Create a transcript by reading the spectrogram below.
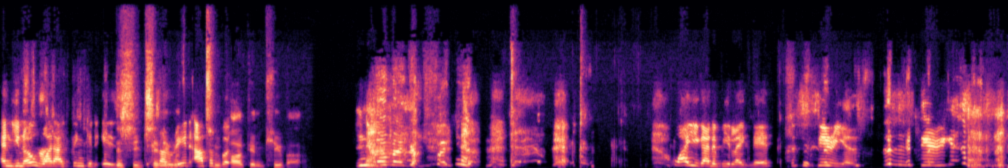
And you know what I think it is? Is she Because I chilling read up. Tupac in Cuba? No. Oh my god, fuck. No. Why you gotta be like that? This is serious. This is serious.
